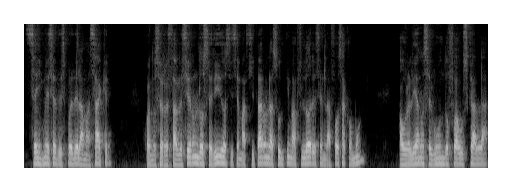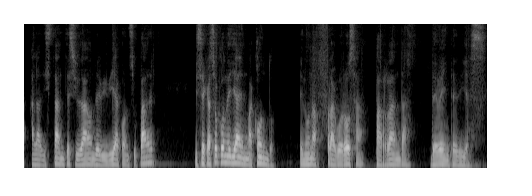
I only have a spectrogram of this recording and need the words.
Seis meses después de la masacre, cuando se restablecieron los heridos y se marchitaron las últimas flores en la fosa común, Aureliano II fue a buscarla a la distante ciudad donde vivía con su padre y se casó con ella en Macondo, en una fragorosa parranda de 20 días.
